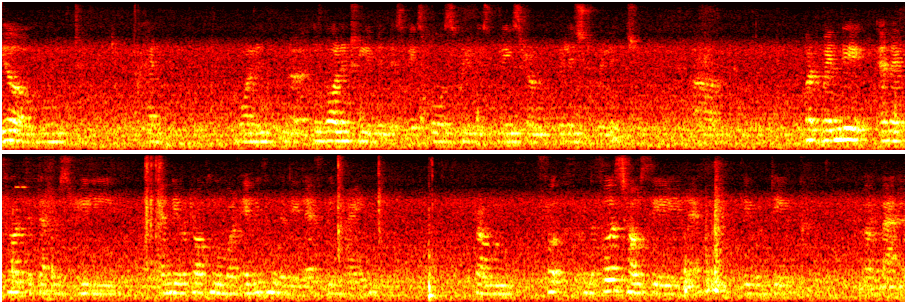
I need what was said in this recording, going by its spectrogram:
year moved had uh, involuntarily been displaced, forcibly displaced from village to village. Uh, but when they and I thought that that was really and they were talking about everything that they left behind from, from the first house they left, they would take a, bag,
